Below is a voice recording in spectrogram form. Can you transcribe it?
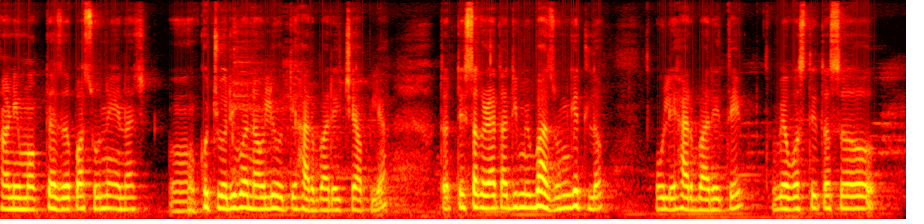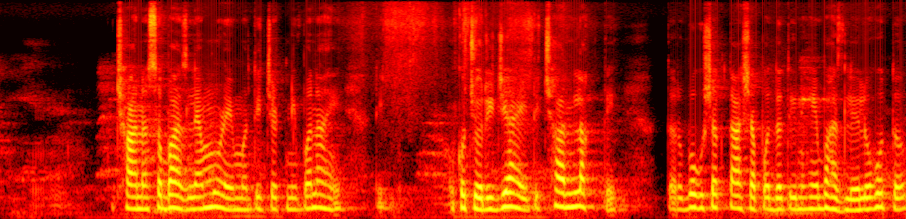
आणि मग त्याच्यापासून आहे ना कचोरी बनवली होती हरभऱ्याची आपल्या. तर ते सगळ्यात आधी मी भाजून घेतलं ओले हरभरे ते. व्यवस्थित असं छान असं भाजल्यामुळे मग ती चटणी पण आहे. ती कचोरी जी आहे ती छान लागते. तर बघू शकता अशा पद्धतीने हे भाजलेलं होतं.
